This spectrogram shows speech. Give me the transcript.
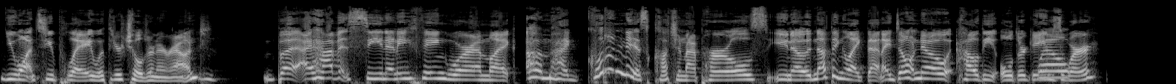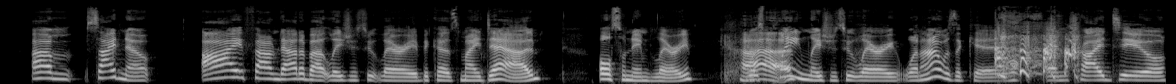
you want to play with your children around but I haven't seen anything where I'm like, oh my goodness, clutching my pearls, you know, nothing like that. And I don't know how the older games Well, were. Um, side note, I found out about Leisure Suit Larry because my dad, also named Larry, was playing Leisure Suit Larry when I was a kid and tried to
